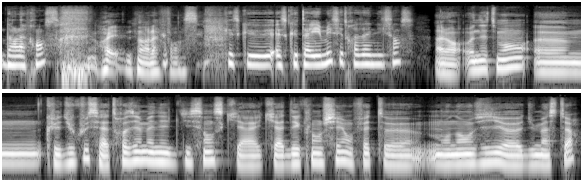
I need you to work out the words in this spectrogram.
dans la France? Ouais, dans la France. Qu'est-ce que, est-ce que t'as aimé ces trois années de licence? Alors honnêtement, euh, que du coup c'est la troisième année de licence qui a qui a déclenché en fait euh, mon envie euh, du master.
